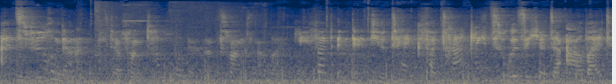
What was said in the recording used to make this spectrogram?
Als führender Anbieter von topmoderner Zwangsarbeit liefert Indentutech vertraglich zugesicherte Arbeit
